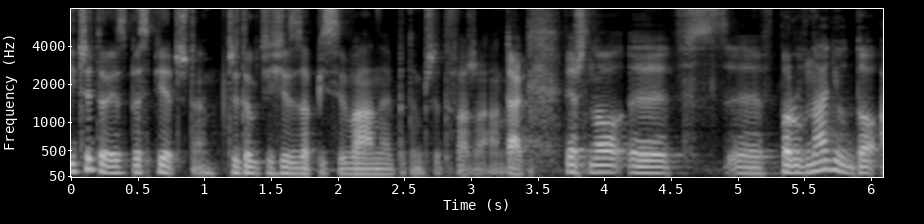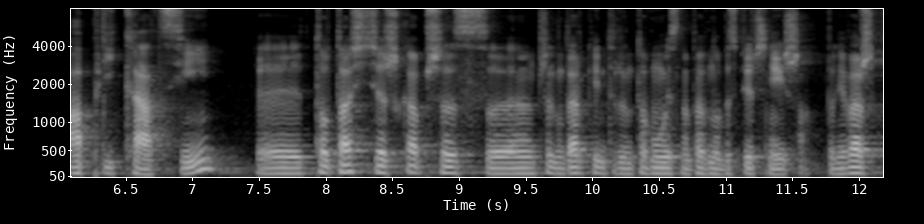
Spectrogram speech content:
i czy to jest bezpieczne, czy to gdzieś jest zapisywane, potem przetwarzane. Tak, wiesz, no y, w, w porównaniu do aplikacji y, to ta ścieżka przez e, przeglądarkę internetową jest na pewno bezpieczniejsza, ponieważ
